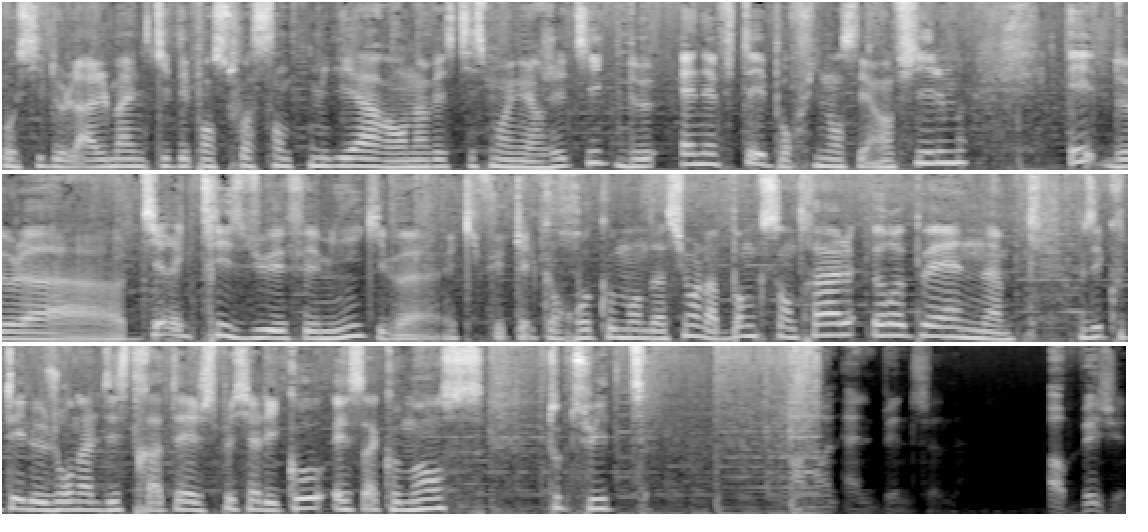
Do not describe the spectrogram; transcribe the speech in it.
aussi de l'Allemagne qui dépense 60 milliards en investissement énergétique, de NFT pour financer un film et de la directrice du FMI qui va qui fait quelques recommandations à la Banque centrale européenne. Vous écoutez le journal des stratèges spécial éco et ça commence tout de suite a vision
